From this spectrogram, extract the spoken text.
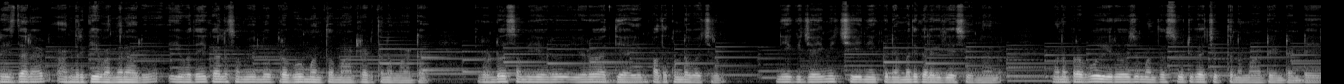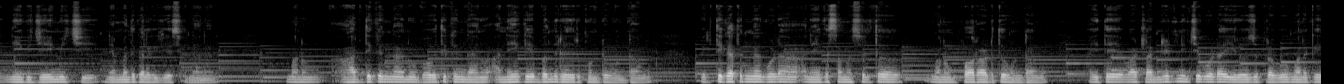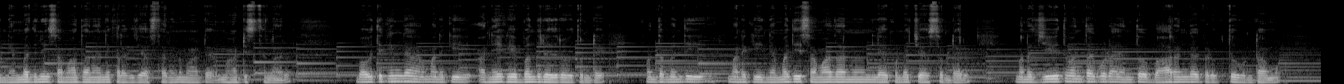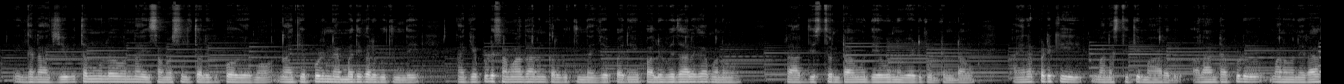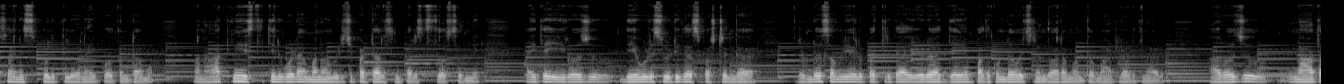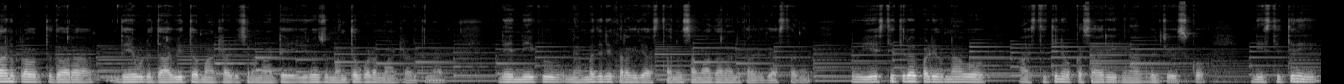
Praise the lord అందరికీ వందనాలు. ఈ ఉదయకాల సమయంలో ప్రభు మనతో మాట్లాడుతున్న మాట రెండో సమయంలో ఏడో అధ్యాయం పదకొండవ వచనం. నీకు జయమిచ్చి నీకు నెమ్మది కలిగజేసి ఉన్నాను. మన ప్రభు ఈరోజు మనతో సూటిగా చెప్తున్న మాట ఏంటంటే నీకు జయమిచ్చి నెమ్మది కలిగజేసి ఉన్నానని మనం ఆర్థికంగాను భౌతికంగాను అనేక ఇబ్బందులు ఎదుర్కొంటూ ఉంటాము వ్యక్తిగతంగా కూడా అనేక సమస్యలతో మనం పోరాడుతూ ఉంటాము. అయితే వాటిలన్నిటి నుంచి కూడా ఈరోజు ప్రభు మనకి నెమ్మదిని సమాధానాన్ని కలగజేస్తానని మాట మాటిస్తున్నారు. భౌతికంగా మనకి అనేక ఇబ్బందులు ఎదురవుతుంటాయి. కొంతమంది మనకి నెమ్మది సమాధానం లేకుండా చేస్తుంటారు. మన జీవితం అంతా కూడా ఎంతో భారంగా గడుపుతూ ఉంటాము. ఇంకా నా జీవితంలో ఉన్న ఈ సమస్యలు తొలగిపోవేమో. నాకు ఎప్పుడు నెమ్మది కలుగుతుంది. నాకు ఎప్పుడు సమాధానం కలుగుతుంది అని చెప్పని పలు విధాలుగా మనం ప్రార్థిస్తుంటాము దేవుణ్ణి వేడుకుంటుంటాము. అయినప్పటికీ మన స్థితి మారదు. అలాంటప్పుడు మనం నిరాశ నిస్ఫలికి లోనైపోతుంటాము. మన ఆత్మీయ స్థితిని కూడా మనం విడిచిపెట్టాల్సిన పరిస్థితి వస్తుంది. అయితే ఈరోజు దేవుడు సూటిగా స్పష్టంగా రెండో సమయాల పత్రిక ఏడో అధ్యాయం పదకొండో వచనం ద్వారా మనతో మాట్లాడుతున్నాడు. ఆ రోజు నాతాను ప్రవక్త ద్వారా దేవుడు దావీతో మాట్లాడించిన మాటే ఈరోజు మనతో కూడా మాట్లాడుతున్నాడు. నేను నీకు నెమ్మదిని కలగజేస్తాను సమాధానాన్ని కలగజేస్తాను. నువ్వు ఏ స్థితిలో పడి ఉన్నావో ఆ స్థితిని ఒక్కసారి జ్ఞాపకం చేసుకో. నీ స్థితిని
